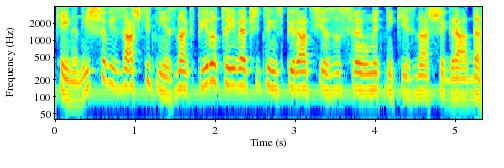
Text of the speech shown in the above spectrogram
Kejna Nišavi zaštitni je znak Pirota i večita inspiracija za sve umetnike iz našeg grada.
